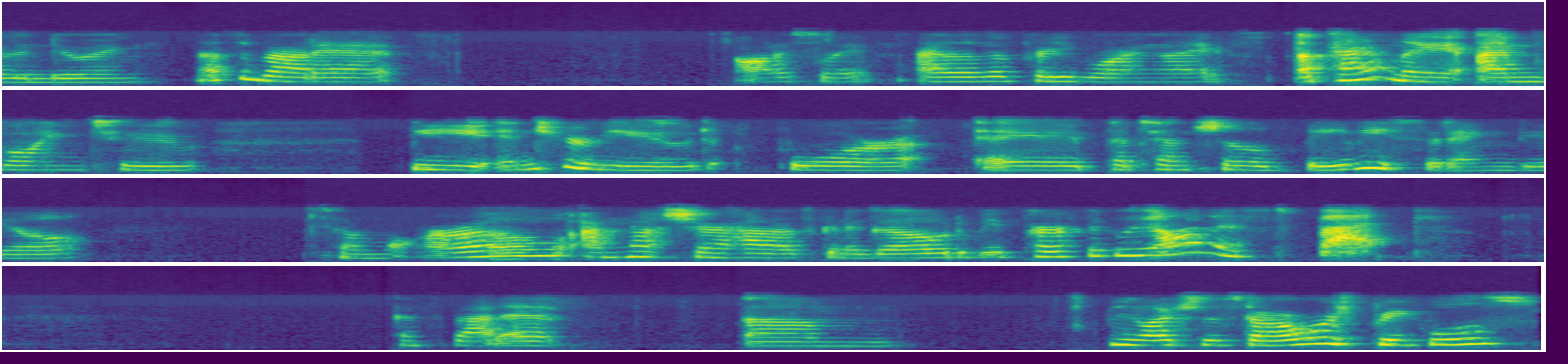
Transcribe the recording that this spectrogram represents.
Have been doing? That's about it. Honestly, I live a pretty boring life. Apparently, I'm going to be interviewed for a potential babysitting deal tomorrow. I'm not sure how that's going to go, to be perfectly honest, but that's about it. Um, we watched the Star Wars prequels.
